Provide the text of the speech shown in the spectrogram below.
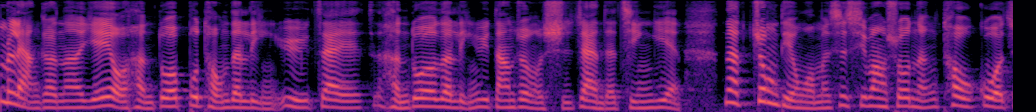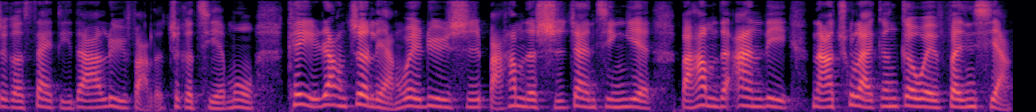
们两个呢，也有很多不同的领域，在很多的领域当中有实战的经验。那重点，我们是希望说，能透过这个赛迪达律法的这个节目，可以让这两位律师把他们的实战经验，把他们的案例拿出来跟各位分享，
